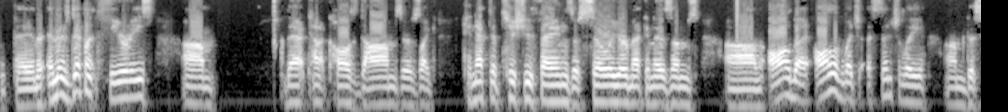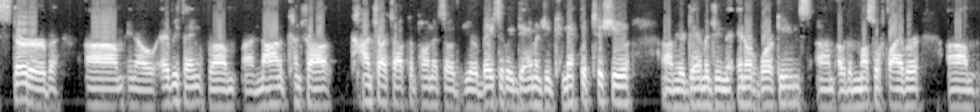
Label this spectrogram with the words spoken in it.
Okay, and, there, and there's different theories um, that kind of cause DOMS. There's like connective tissue things, there's cellular mechanisms, um, all that, all of which essentially um, disturb, um, you know, everything from uh, non-contractile components. So you're basically damaging connective tissue. Um, you're damaging the inner workings um, of the muscle fiber, um,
